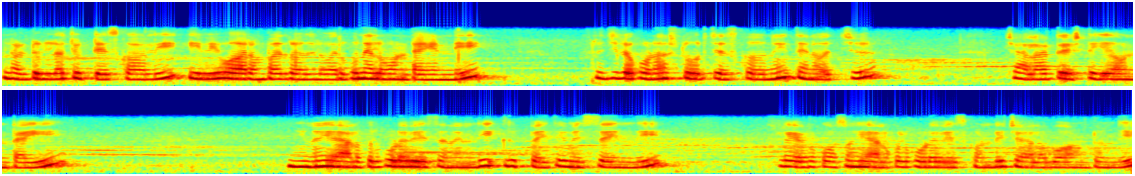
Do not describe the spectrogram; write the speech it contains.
లడ్డూల్లో చుట్టేసుకోవాలి. ఇవి వారం పది రోజుల వరకు నిల్వ ఉంటాయండి. ఫ్రిడ్జ్లో కూడా స్టోర్ చేసుకొని తినవచ్చు. చాలా టేస్టీగా ఉంటాయి. నేను యాలకులు కూడా వేసానండి. క్లిప్ అయితే మిస్ అయింది. ఫ్లేవర్ కోసం యాలకులు కూడా వేసుకోండి. చాలా బాగుంటుంది.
